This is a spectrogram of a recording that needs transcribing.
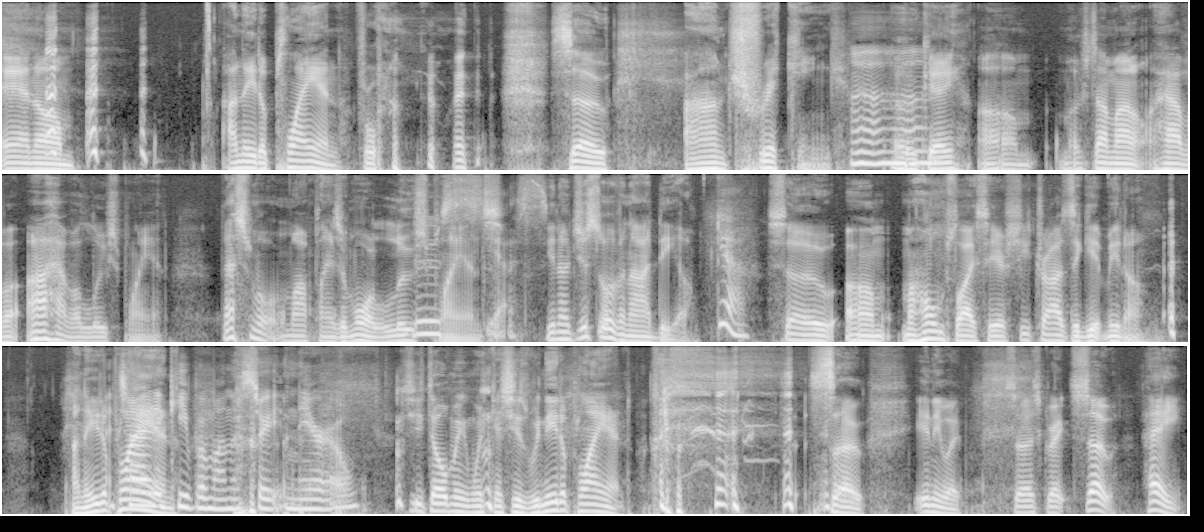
and um, I need a plan for what I'm doing. So I'm tricking. Uh-huh. Okay. Um, most time I don't have a I have a loose plan. That's what my plans are more loose, Loose, plans. yes. You know, just sort of an idea. Yeah. So um, my home slice here, she tries to get me to. I need a plan. I try to keep them on the straight and narrow. She told me when she says we need a plan. so anyway, so that's great. So hey,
